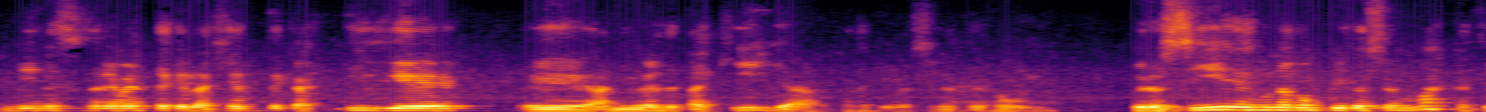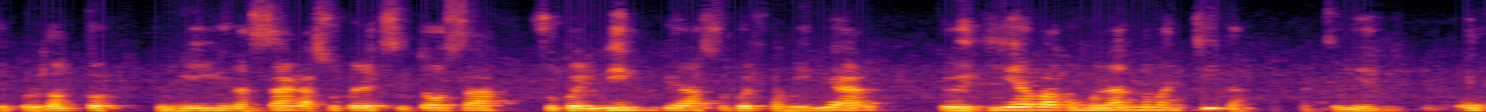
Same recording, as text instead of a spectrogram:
ni necesariamente que la gente castigue eh, a nivel de taquilla las declaraciones de Rowling. Pero sí es una complicación más, ¿cachai? Por lo tanto, tenía una saga súper exitosa, súper limpia, súper familiar, que hoy día va acumulando manchitas. Es,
